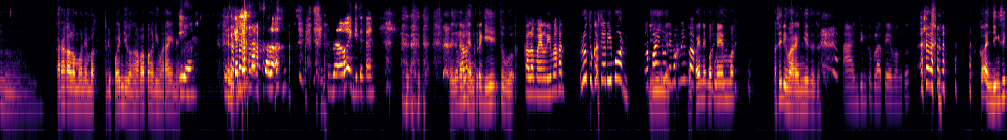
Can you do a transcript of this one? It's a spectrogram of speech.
Hmm, karena kalau mau nembak three point juga nggak apa-apa nggak dimarahin ya. iya Jadi kan kalau di bawah gitu kan Biasanya kan center gitu, Bu. Kalau main lima kan, lu tugasnya ribon. Ngapain lu Iya. nembak-nembak? Ngapain nembak-nembak? Pasti dimarahin gitu tuh. Anjing tuh pelatih emang tuh. Kok anjing sih?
